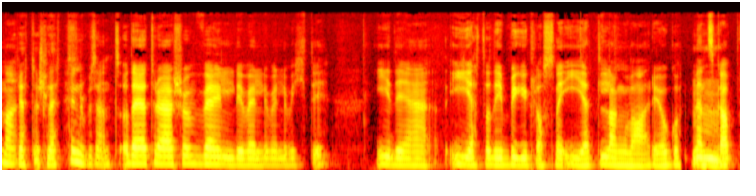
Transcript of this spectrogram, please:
Nei. rett og slett. 100 Og det tror jeg er så veldig, veldig veldig viktig i, det, i et av de byggeklossene i et langvarig og godt Mm. vennskap.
